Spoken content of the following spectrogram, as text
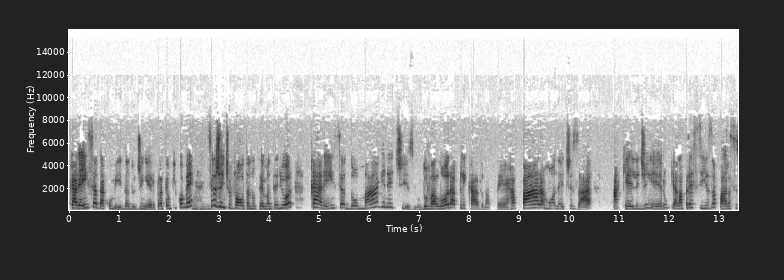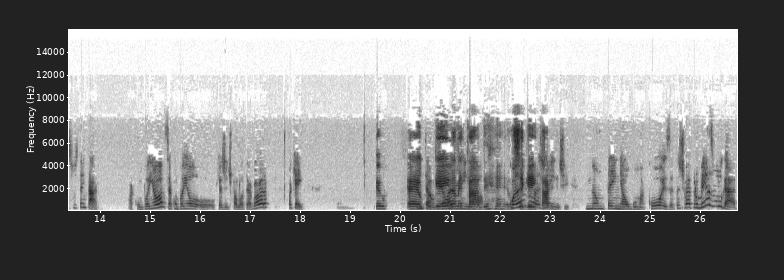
Carência da comida, do dinheiro para ter o que comer. Uhum. Se a gente volta no tema anterior, carência do magnetismo, do valor aplicado na Terra para monetizar aquele dinheiro que ela precisa para se sustentar. Acompanhou? Você acompanhou o, o que a gente falou até agora? Ok. Eu, é, eu então, peguei então, na assim, metade. Ó, eu quando cheguei a tarde. gente não tem hum. alguma coisa, então a gente vai para o mesmo lugar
